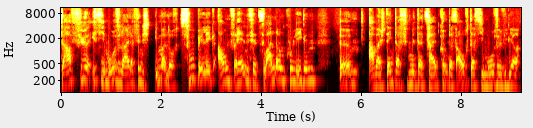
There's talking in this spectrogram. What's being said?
Dafür ist die Mosel leider, finde ich, immer noch zu billig, auch im Verhältnis jetzt zu anderen Kollegen. Ähm, aber ich denke, dass mit der Zeit kommt das auch, dass die Mosel wieder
